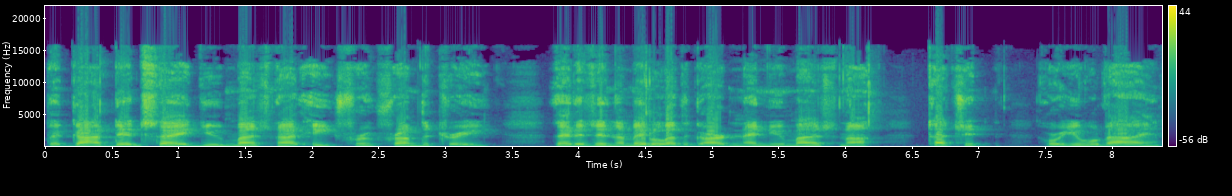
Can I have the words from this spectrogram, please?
but God did say, You must not eat fruit from the tree that is in the middle of the garden, and you must not touch it, or you will die.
